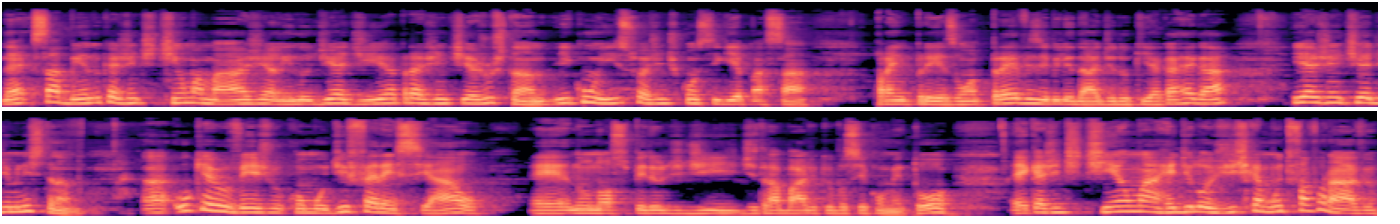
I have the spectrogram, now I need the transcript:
né? Sabendo que a gente tinha uma margem ali no dia a dia para a gente ir ajustando. E com isso a gente conseguia passar para a empresa uma previsibilidade do que ia carregar e a gente ia administrando. Uh, o que eu vejo como diferencial é, no nosso período de, de trabalho que você comentou é que a gente tinha uma rede logística muito favorável,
